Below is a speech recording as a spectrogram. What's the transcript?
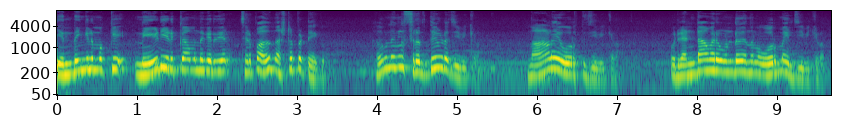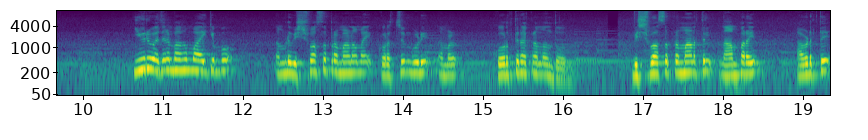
എന്തെങ്കിലുമൊക്കെ നേടിയെടുക്കാമെന്ന് കരുതിയാൽ ചിലപ്പോൾ അത് നഷ്ടപ്പെട്ടേക്കും. അതുകൊണ്ട് നിങ്ങൾ ശ്രദ്ധയോടെ ജീവിക്കണം. നാളെ ഓർത്ത് ജീവിക്കണം. ഒരു രണ്ടാം ഉണ്ട് എന്നുള്ള ഓർമ്മയിൽ ജീവിക്കണം. ഈ ഒരു വചനഭാഗം വായിക്കുമ്പോൾ നമ്മുടെ വിശ്വാസ പ്രമാണമായി കുറച്ചും കൂടി നമ്മൾ കോർത്തിണക്കണമെന്ന് തോന്നുന്നു. വിശ്വാസ പ്രമാണത്തിൽ നാം പറയും അവിടുത്തെ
